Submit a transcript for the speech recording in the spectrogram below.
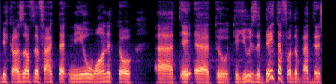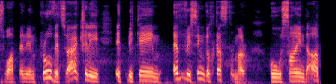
because of the fact that NIO wanted to uh, uh, to to use the data for the battery swap and improve it. So actually, it became every single customer who signed up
